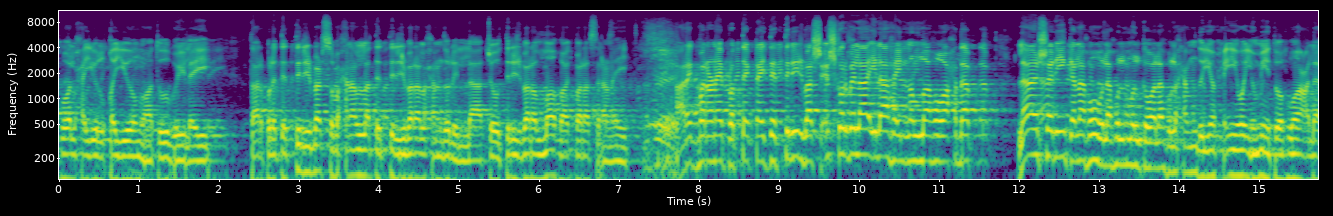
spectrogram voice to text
হুয়াল হাইয়ুল কাইয়্যুম ওয়া আতুবু ইলাইহি তারপরে তেত্রিশ বার সুবাহান আল্লাহ তেত্রিশ বার আলহামদুলিল্লাহ, চৌত্রিশ বার আল্লাহ আকবার আছে না নাই? আরেকবার নাই, প্রত্যেকটাই তেত্রিশ বার শেষ করবে, লা ইলাহা ইল্লাল্লাহু ওয়াহদাহ, লা শারীকা লাহু, লাহুল মুলকু ওয়া লাহুল হামদু, ইউহয়ী ওয়া ইউমীতু, ওয়া হুয়া আলা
